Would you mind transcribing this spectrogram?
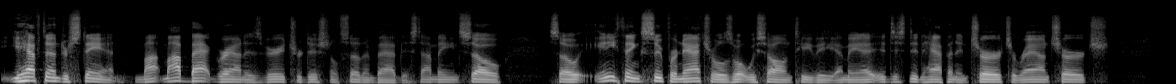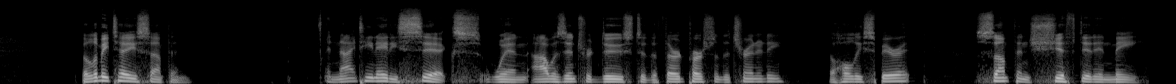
You have to understand, my, my background is very traditional Southern Baptist. I mean, so so anything supernatural is what we saw on TV. I mean, it just didn't happen in church, around church. But let me tell you something. In 1986, when I was introduced to the third person of the Trinity, the Holy Spirit, something shifted in me.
